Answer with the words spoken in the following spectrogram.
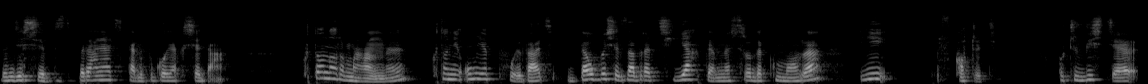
będzie się wzbraniać tak długo jak się da. Kto normalny, kto nie umie pływać, dałby się zabrać jachtem na środek morza i skoczyć. Oczywiście,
